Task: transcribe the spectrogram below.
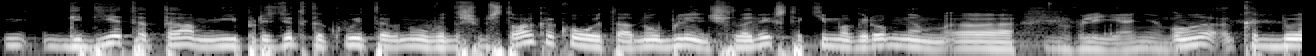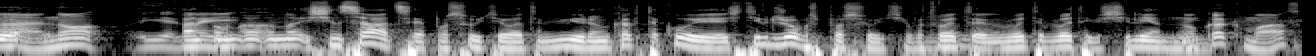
где-то там не произойдет какое-то, ну, волшебства какого-то. Ну, блин, человек с таким огромным, э, влиянием. он как бы, а, но... он, смотри, он- он сенсация, по сути, в этом мире. Он как такой Стив Джобс, по сути, вот в, Ну этой, да. в, этой, в этой вселенной. ну, как Маск.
